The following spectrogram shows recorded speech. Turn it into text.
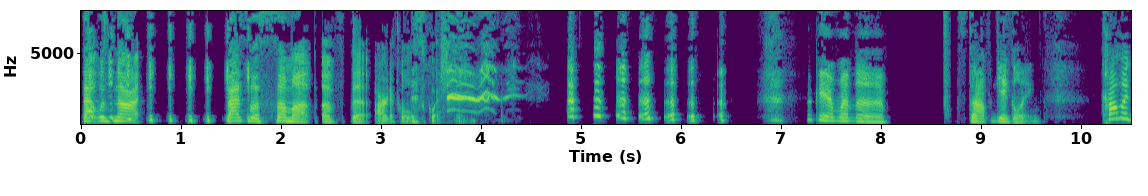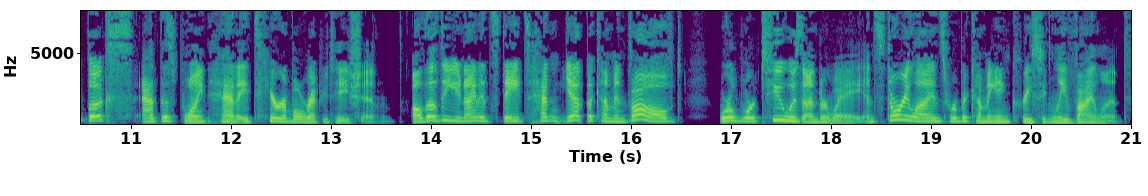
That was not, that's the sum up of the article's question. okay, I'm gonna Stop giggling. Comic books at this point had a terrible reputation. Although the United States hadn't yet become involved, World War II was underway and storylines were becoming increasingly violent.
